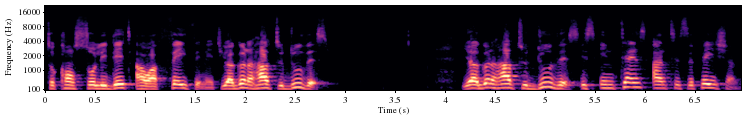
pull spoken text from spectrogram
to consolidate our faith in it you are going to have to do this you are going to have to do this it's intense anticipation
